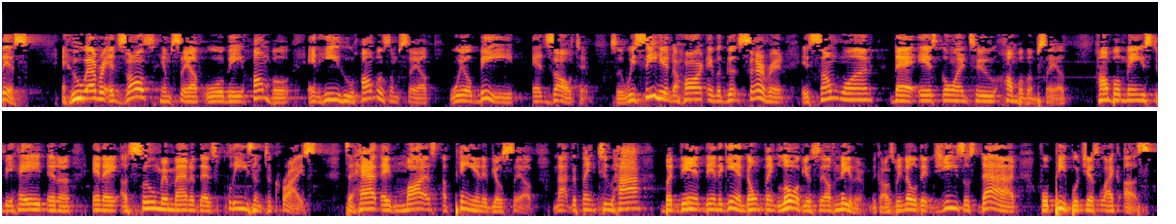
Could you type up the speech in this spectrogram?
this, and whoever exalts himself will be humble, and he who humbles himself will be exalted. So we see here the heart of a good servant is someone that is going to humble themselves. Humble means to behave in a, in a assuming manner that's pleasing to Christ. To have a modest opinion of yourself. Not to think too high, but then, then again, don't think low of yourself neither. Because we know that Jesus died for people just like us.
